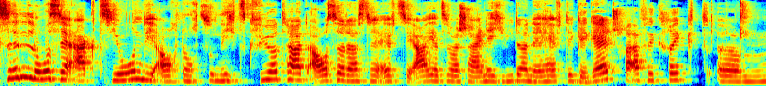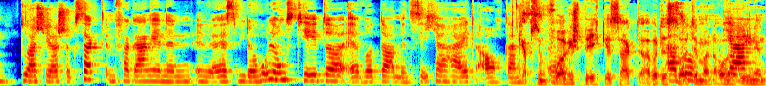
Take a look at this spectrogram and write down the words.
sinnlose Aktion, die auch noch zu nichts geführt hat, außer dass der FCA jetzt wahrscheinlich wieder eine heftige Geldstrafe kriegt. Ähm, du hast ja schon gesagt, im Vergangenen, er ist Wiederholungstäter, er wird da mit Sicherheit auch ganz... Ich habe es im äh, Vorgespräch äh, gesagt, aber das also, sollte man auch ja, erwähnen.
